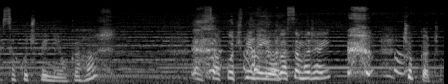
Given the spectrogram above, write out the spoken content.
ऐसा कुछ भी नहीं होगा हाँ? ऐसा कुछ भी नहीं होगा, समझ आई? चुप कर, चुप।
